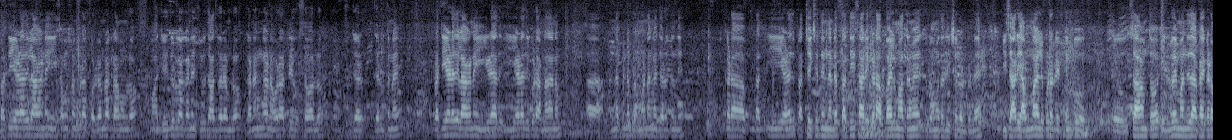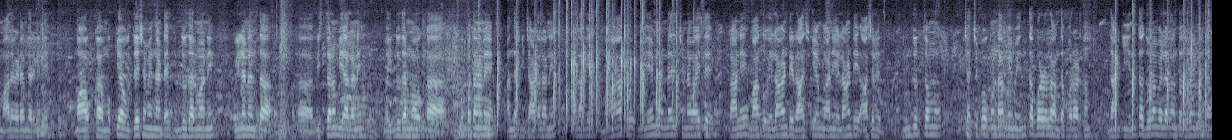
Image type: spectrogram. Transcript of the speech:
ప్రతి ఏడాది లాగానే ఈ సంవత్సరం కూడా కొర్రంల గ్రామంలో మా జయదుర్గ గణేష్ యూత్ ఆధ్వర్యంలో ఘనంగా నవరాత్రి ఉత్సవాలు జ- జరుగుతున్నాయి. ప్రతి ఏడాది లాగానే ఈ ఏడాది ఈ ఏడాది కూడా అన్నదానం అన్నపిన్న బ్రహ్మాండంగా జరుగుతుంది. ఇక్కడ ప్రతి ఈ ఏడాది ప్రత్యక్షత ఏంటంటే ప్రతిసారి ఇక్కడ అబ్బాయిలు మాత్రమే దుర్గమత దీక్షలు ఉంటుండే. ఈసారి అమ్మాయిలు కూడా రెట్టింపు ఉత్సాహంతో ఇరవై మంది దాకా ఇక్కడ మాల వేయడం జరిగింది. మా ఒక్క ముఖ్య ఉద్దేశం ఏంటంటే హిందూ ధర్మాన్ని వీలైనంత విస్తరం చేయాలని మా హిందూ ధర్మం యొక్క గొప్పతనాన్ని అందరికీ చాటాలని అలాగే మాకు మేము ఉన్నది చిన్న వయసే కానీ మాకు ఎలాంటి రాజకీయం కానీ ఎలాంటి ఆశ లేదు. హిందుత్వము చచ్చిపోకుండా మేము ఎంత పోరాడాలో అంత పోరాడతాం. దానికి ఎంత దూరం వెళ్ళాలో అంత దూరం వెళ్తాం.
